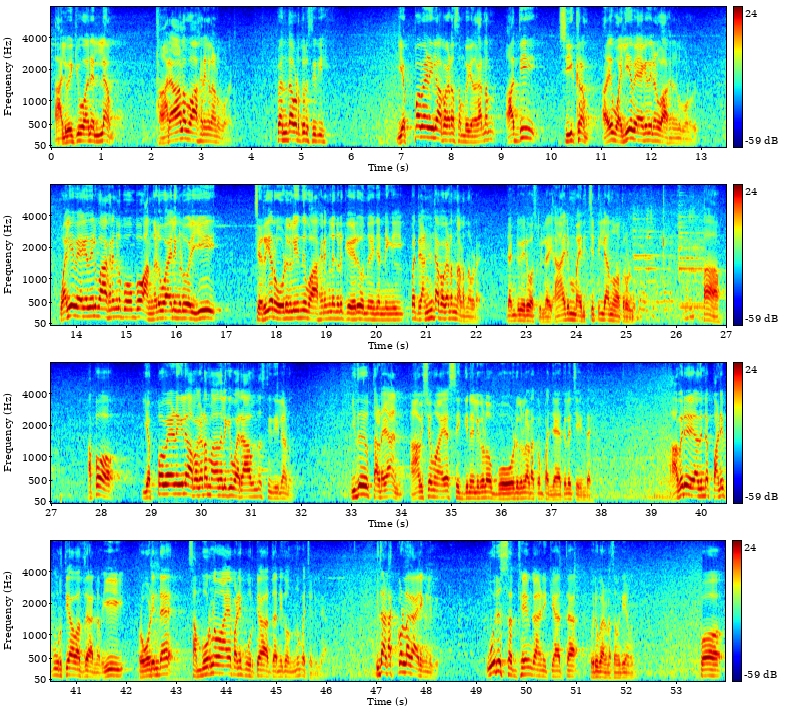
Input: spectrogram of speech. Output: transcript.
ആലുവയ്ക്ക് പോകാനെല്ലാം ധാരാളം വാഹനങ്ങളാണ് പോകുന്നത് ഇപ്പം എന്താ അവിടുത്തെ ഒരു സ്ഥിതി? എപ്പോൾ വേണമെങ്കിലും അപകടം സംഭവിക്കുന്നത് കാരണം അതിശീഘ്രം അതായത് വലിയ വേഗതയിലാണ് വാഹനങ്ങൾ പോണത്. വലിയ വേഗതയിൽ വാഹനങ്ങൾ പോകുമ്പോൾ അങ്ങോട്ട് പോയാലും ഇങ്ങോട്ട് പോയാലും ഈ ചെറിയ റോഡുകളിൽ നിന്ന് വാഹനങ്ങൾ ഇങ്ങോട്ട് കയറി വന്നു കഴിഞ്ഞിട്ടുണ്ടെങ്കിൽ ഇപ്പം രണ്ട് അപകടം നടന്നവിടെ രണ്ടുപേരും ഹോസ്പിറ്റലായി ആരും മരിച്ചിട്ടില്ല എന്ന് മാത്രമേ ഉള്ളൂ. ആ. അപ്പോൾ എപ്പോൾ വേണമെങ്കിലും അപകടം ആ നിലയ്ക്ക് വരാവുന്ന സ്ഥിതിയിലാണ്. ഇത് തടയാൻ ആവശ്യമായ സിഗ്നലുകളോ ബോർഡുകളോ അടക്കം പഞ്ചായത്തിൽ ചെയ്യണ്ടേ? അവർ അതിന്റെ പണി പൂർത്തിയാവാത്ത കാരണം ഈ റോഡിന്റെ സമ്പൂർണമായ പണി പൂർത്തിയാകാത്ത കാരണം ഇതൊന്നും വച്ചിട്ടില്ല. ഇതടക്കമുള്ള കാര്യങ്ങളിൽ ഒരു ശ്രദ്ധയും കാണിക്കാത്ത ഒരു ഭരണസമിതിയാണ്. ഇപ്പോൾ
